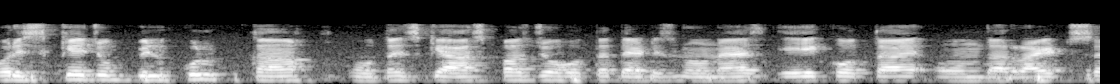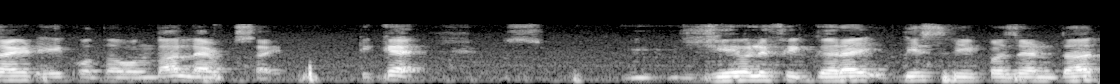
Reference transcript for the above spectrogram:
और इसके जो बिल्कुल काम होता है, इसके आसपास जो होता है दैट इज़ नोन एज एक होता है ऑन द राइट साइड एक होता है ऑन द लेफ़्ट साइड ठीक है? ये वाली फिगर है दिस रिप्रेजेंट द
